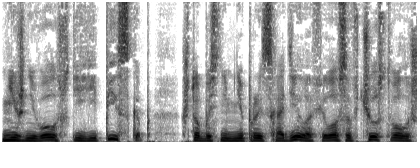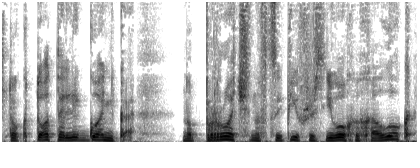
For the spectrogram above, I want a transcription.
нижневолжский епископ, что бы с ним ни происходило, философ чувствовал, что кто-то легонько — но прочно вцепившись в его хохолок,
